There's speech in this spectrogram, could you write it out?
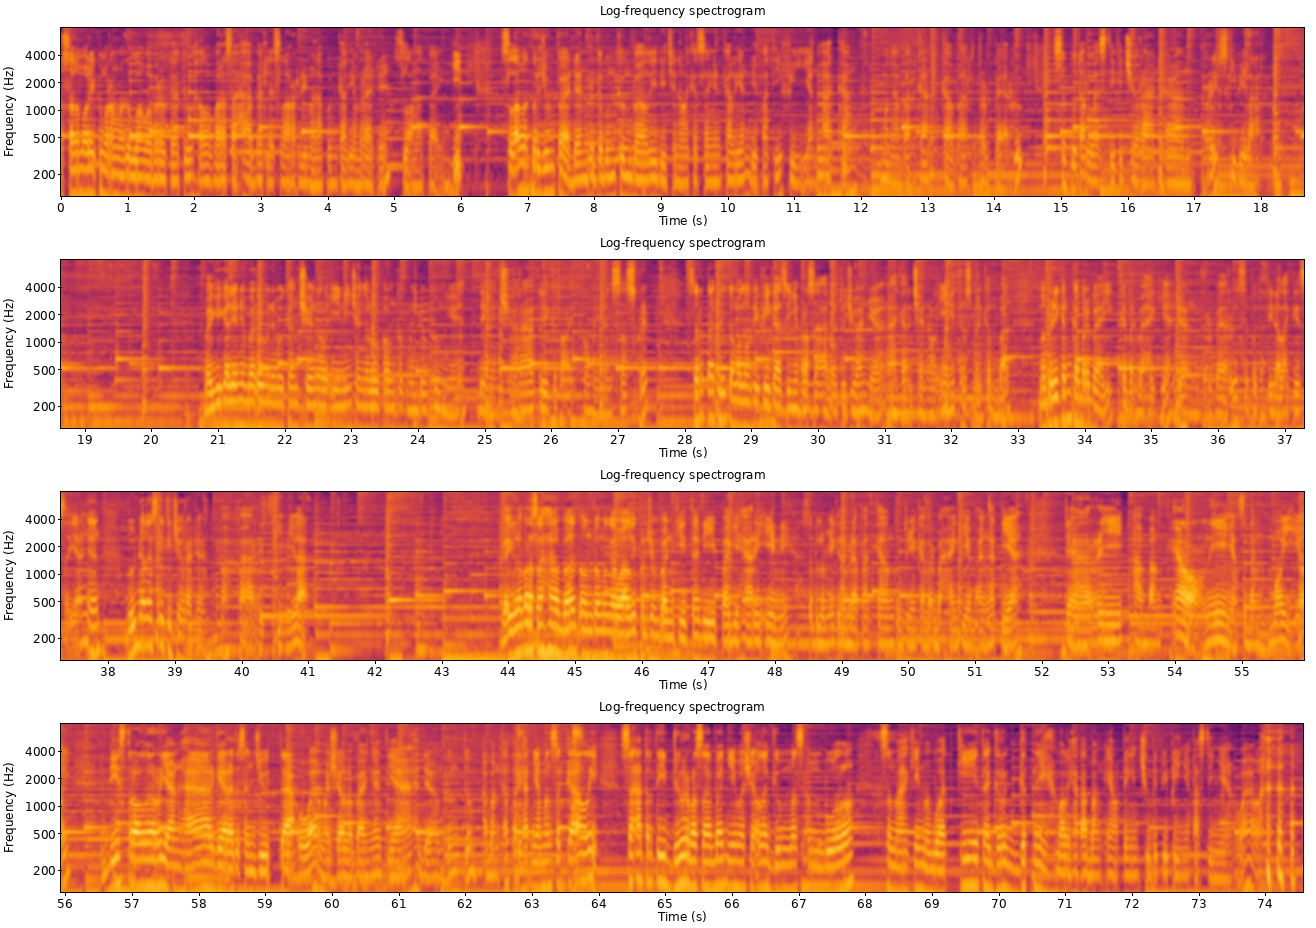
Assalamualaikum warahmatullahi wabarakatuh. Halo para sahabat Leslar di mana pun kalian berada Selamat pagi. Selamat berjumpa dan bergabung kembali di channel kesayangan kalian Diva TV Yang akan mengabarkan kabar terbaru Seputar Lesti Kejora dan Rizky Bilar. Bagi kalian yang baru menemukan channel ini, jangan lupa untuk mendukungnya dengan cara klik like, komen, dan subscribe serta klik tombol notifikasinya persahabat tujuannya agar channel ini terus berkembang, memberikan kabar baik, kabar bahagia, dan terbaru seputar tidak lagi sayangan Bunda Lesti Kejora dan Papa Rizky Bilar. Baiklah para sahabat, untuk mengawali perjumpaan kita di pagi hari ini, sebelumnya kita mendapatkan tentunya kabar bahagia banget ya, dari Abang L nih yang sedang moyoy di stroller yang harga ratusan juta. Wow, Masya Allah banget ya. Dan tentu Abang El terlihat nyaman sekali. Saat tertidur persahabatnya Masya Allah gemes embul. Semakin membuat kita greget nih Melihat Abang El pengen cubit pipinya pastinya. Wow.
